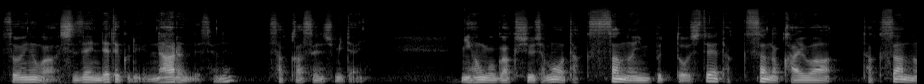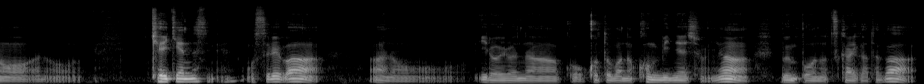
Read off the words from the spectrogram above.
そういうのが自然に出てくるようになるんですよねサッカー選手みたいに。日本語学習者もたくさんのインプットをしてたくさんの会話たくさんのあの経験ですねをすればあのいろいろなこう言葉のコンビネーションや文法の使い方が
